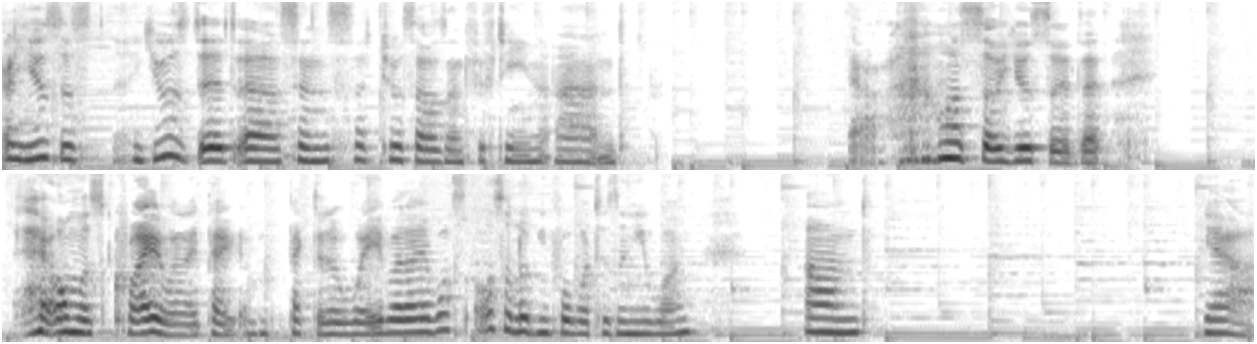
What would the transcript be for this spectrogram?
I used this, used it uh, since 2015 and yeah, I was so used to it that I almost cried when I pack, packed it away, but I was also looking forward to the new one. And yeah.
